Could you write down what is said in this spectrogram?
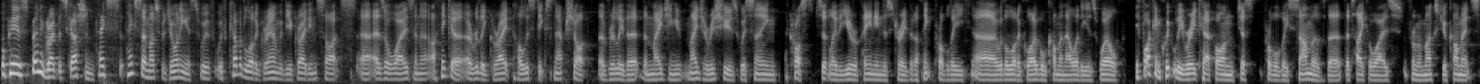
Well, Peter, it's been a great discussion. Thanks, thanks so much for joining us. We've we've covered a lot of ground with your great insights uh, as always, and uh, I think a, a, really great holistic snapshot of really the the major major issues we're seeing across certainly the European industry, but I think probably uh, with a lot of global commonality as well. If I can quickly recap on just probably some of the the takeaways from amongst your comments,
